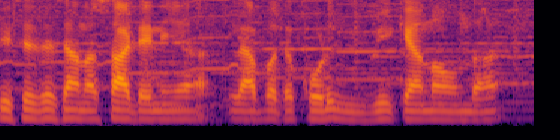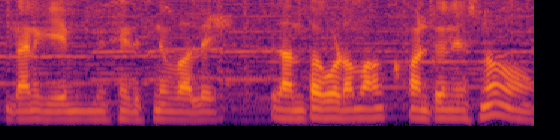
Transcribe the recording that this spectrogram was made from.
డిసీజెస్ ఏమైనా స్టార్ట్ అయినాయా? లేకపోతే కోడి వీక్ ఏమైనా ఉందా? దానికి ఏం మెడిసిన్ ఇవ్వాలి? ఇదంతా కూడా మనం కంటిన్యూషన్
